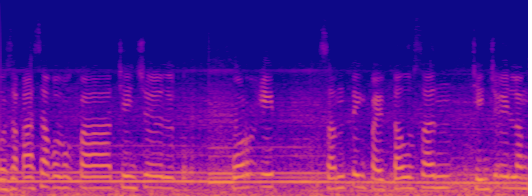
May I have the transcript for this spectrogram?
kung sa kasa ko magpa change oil 4,800 something 5,000 change oil lang.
